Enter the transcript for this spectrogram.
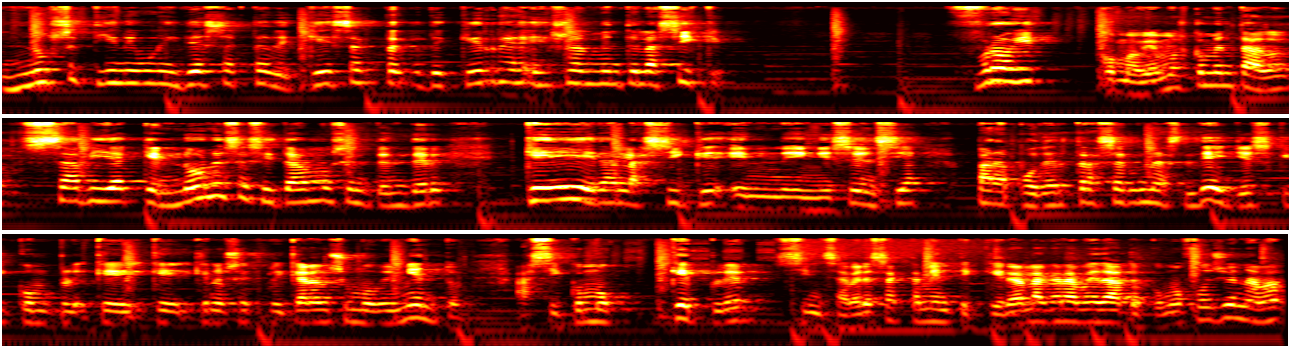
no se tiene una idea exacta de qué, exacta, de qué es realmente la psique. Freud, como habíamos comentado, sabía que no necesitábamos entender qué era la psique en, esencia para poder trazar unas leyes que, nos explicaran su movimiento. Así como Kepler, sin saber exactamente qué era la gravedad o cómo funcionaba,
